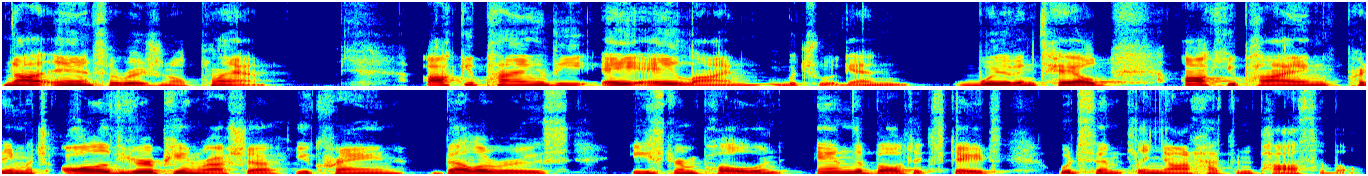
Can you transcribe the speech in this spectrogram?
not in its original plan. Occupying the AA line, which again would have entailed occupying pretty much all of European Russia, Ukraine, Belarus, Eastern Poland, and the Baltic states, would simply not have been possible.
